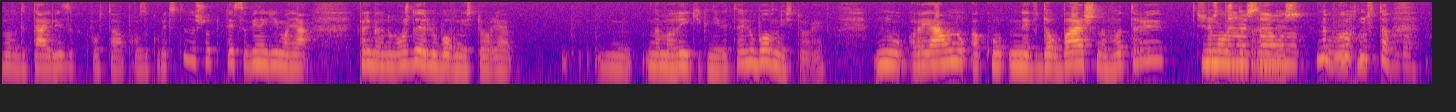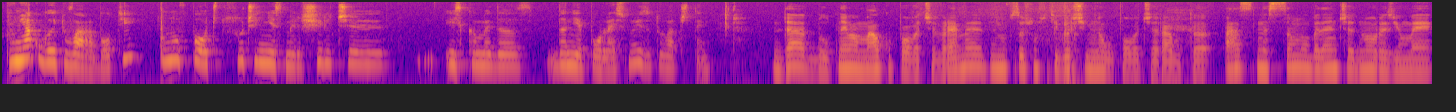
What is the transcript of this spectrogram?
в детайли за какво става въпрос за корицата, защото те са винаги има ня... Примерно, може да е любовна история на Марийки книгата, е любовна история. Но реално, ако не вдълбаеш навътре, Ще не можеш да предадеш. на На повърхността, да. Понякога и това работи, но в повечето случаи ние сме решили, че искаме да, да ни е по-лесно и за това четем. Да, отнема малко повече време, но всъщност ти върши много повече работа. Аз не съм убеден, че едно резюме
